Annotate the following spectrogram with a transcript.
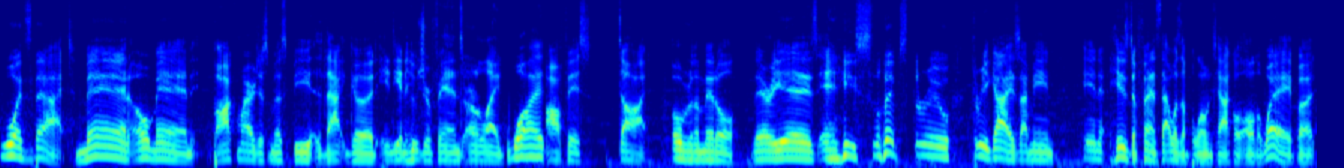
was that? Man, oh man. Bachmeier just must be that good. Indiana Hoosier fans are like, what? Office dot over the middle. There he is, and he slips through three guys. I mean, in his defense, that was a blown tackle all the way, but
